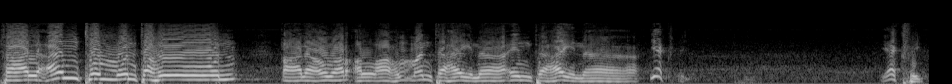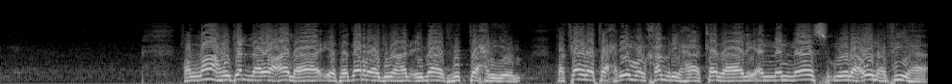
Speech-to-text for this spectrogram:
فهل أنتم منتهون؟ قال عمر اللهم انتهينا انتهينا. يكفي. يكفي. فالله جل وعلا يتدرج مع العباد في التحريم فكان تحريم الخمر هكذا لأن الناس مولعون فيها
